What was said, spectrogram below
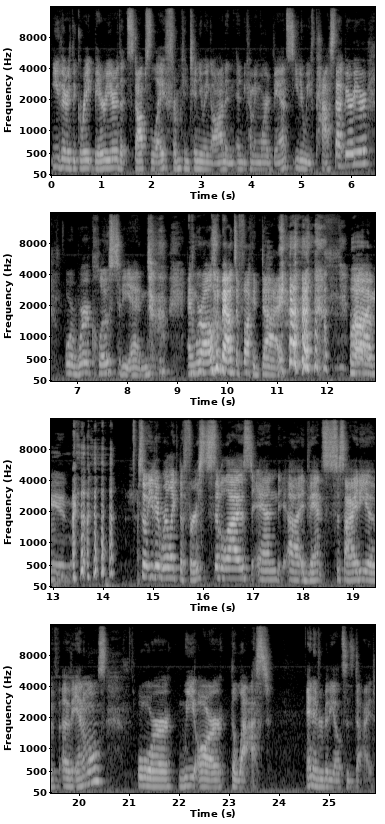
either the Great Barrier that stops life from continuing on and, and becoming more advanced, either we've passed that barrier or we're close to the end and we're all about to fucking die. Well, I Um, mean, so either we're like the first civilized and uh, advanced society of, of animals, or we are the last, and everybody else has died.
